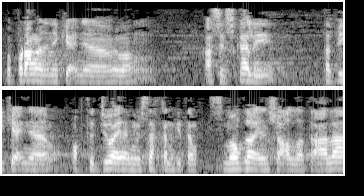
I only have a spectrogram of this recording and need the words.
peperangan ini kayaknya memang asik sekali, tapi kayaknya waktu jua yang memisahkan kita. Semoga insyaallah taala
